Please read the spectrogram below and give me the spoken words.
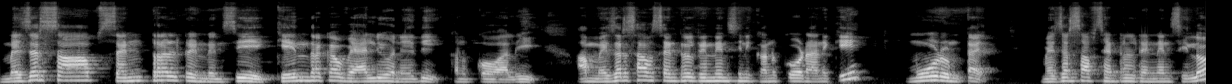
మెజర్స్ ఆఫ్ సెంట్రల్ టెండెన్సీ కేంద్రక వాల్యూ అనేది కనుక్కోవాలి. ఆ మెజర్స్ ఆఫ్ సెంట్రల్ టెండెన్సీని కనుక్కోవడానికి మూడు ఉంటాయి. మెజర్స్ ఆఫ్ సెంట్రల్ టెండెన్సీలో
